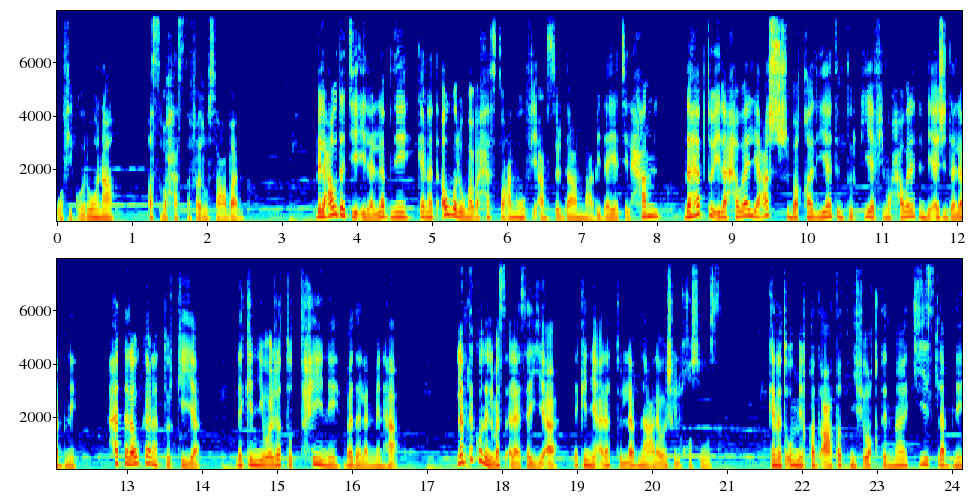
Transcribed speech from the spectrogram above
وفي كورونا أصبح السفر صعباً. بالعودة إلى اللبنة كانت أول ما بحثت عنه في أمستردام مع بداية الحمل ذهبت إلى حوالي عشر بقاليات تركية في محاولة لأجد لبنة حتى لو كانت تركية لكني وجدت الطحينة بدلاً منها. لم تكن المسألة سيئة لكني أردت اللبنة على وجه الخصوص. كانت أمي قد أعطتني في وقت ما كيس لبنة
